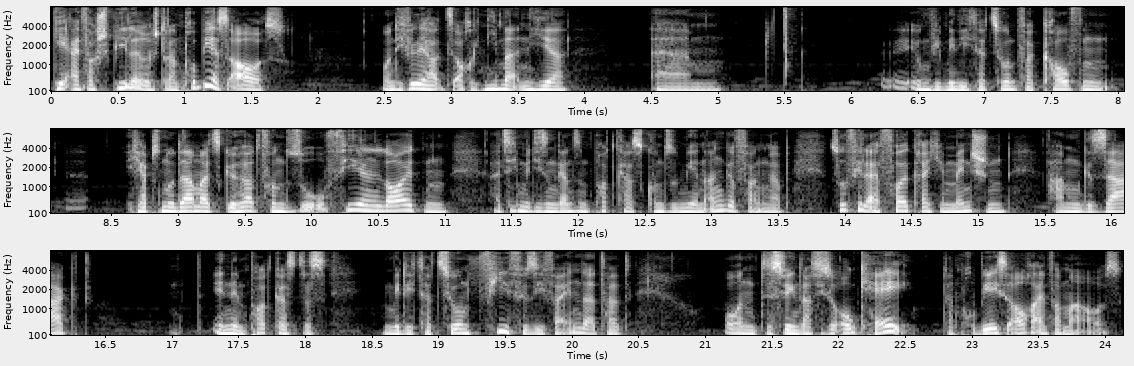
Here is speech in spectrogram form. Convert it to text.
geh einfach spielerisch dran, probier es aus. Und ich will jetzt auch niemanden hier ähm, irgendwie Meditation verkaufen. Ich habe es nur damals gehört von so vielen Leuten, als ich mit diesem ganzen Podcast konsumieren angefangen habe. So viele erfolgreiche Menschen haben gesagt in dem Podcast, dass Meditation viel für sie verändert hat. Und deswegen dachte ich so, okay, dann probiere ich es auch einfach mal aus.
